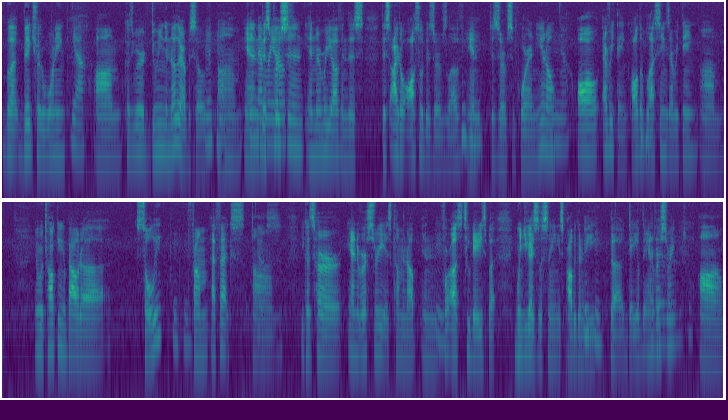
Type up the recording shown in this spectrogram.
but big trigger warning. yeah Um, because we're doing another episode. Mhm. Um, and this memory of. person in memory of, and this this idol also deserves love and deserves support, and you know Mm-hmm. yeah all everything, all the Mhm. blessings, everything. Um, and we're talking about uh, Sulli Mhm. from f(x). Um. Yes. Because her anniversary is coming up in Mm. for us two days, but when you guys listening, it's probably going to be Mhm. the day of the The of anniversary anniversary. um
